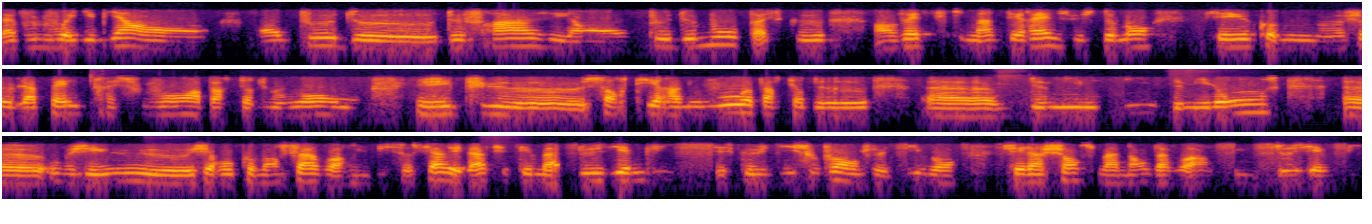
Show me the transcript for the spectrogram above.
Bah, vous le voyez bien en, en peu de, de, phrases et en peu de mots parce que en fait, ce qui m'intéresse justement, c'est comme je l'appelle très souvent à partir du moment où j'ai pu sortir à nouveau à partir de 2010, 2011 euh, où j'ai eu, euh, j'ai recommencé à avoir une vie sociale et là c'était ma deuxième vie. C'est ce que je dis souvent. Je dis bon, j'ai la chance maintenant d'avoir une deuxième vie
